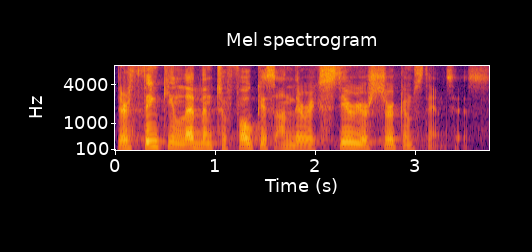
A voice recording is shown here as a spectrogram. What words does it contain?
Their thinking led them to focus on their exterior circumstances,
